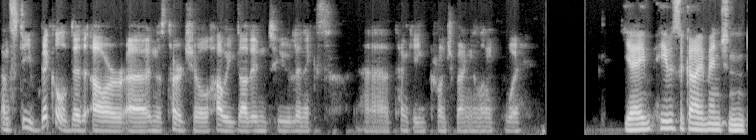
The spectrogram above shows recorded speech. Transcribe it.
And Steve Bickle did our uh, in his third show how he got into Linux, uh, thanking Crunchbang along the way. Yeah, he, he was the guy who mentioned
